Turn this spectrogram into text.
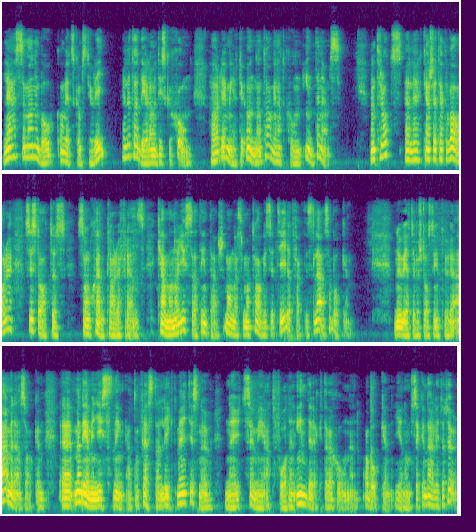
Läser man en bok om vetenskapsteori eller tar del av en diskussion hör det mer till undantagen att kon inte nämns. Men trots, eller kanske tack vare, sin status som självklar referens kan man nog gissa att det inte är så många som har tagit sig tid att faktiskt läsa boken. Nu vet jag förstås inte hur det är med den saken, eh, men det är min gissning att de flesta likt mig tills nu nöjt sig med att få den indirekta versionen av boken genom sekundärlitteratur.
